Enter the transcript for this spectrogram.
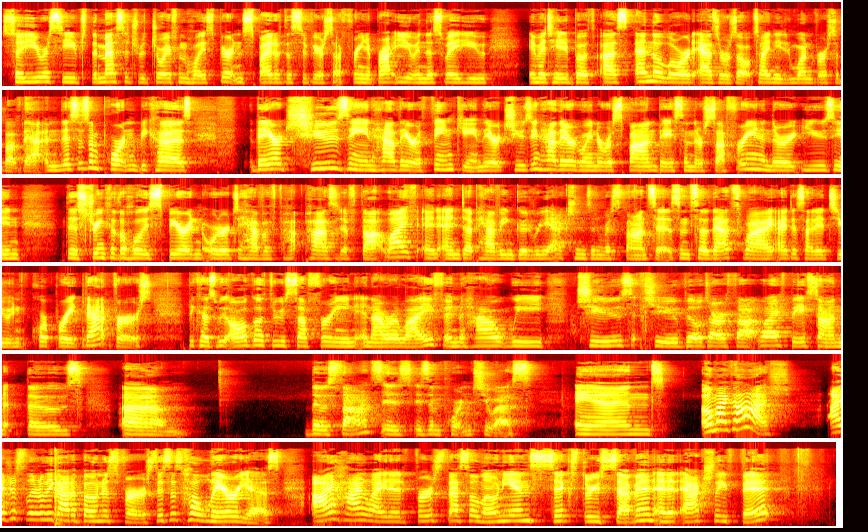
So you received the message with joy from the Holy Spirit in spite of the severe suffering it brought you. In this way, you imitated both us and the Lord as a result. So I needed one verse above that. And this is important because they are choosing how they are thinking. They are choosing how they are going to respond based on their suffering, and they're using the strength of the Holy Spirit in order to have a positive thought life and end up having good reactions and responses. And so that's why I decided to incorporate that verse because we all go through suffering in our life and how we choose to build our thought life based on those um, those thoughts is is important to us. And oh my gosh, I just literally got a bonus verse. This is hilarious. I highlighted First Thessalonians 6 through 7 and it actually fit.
